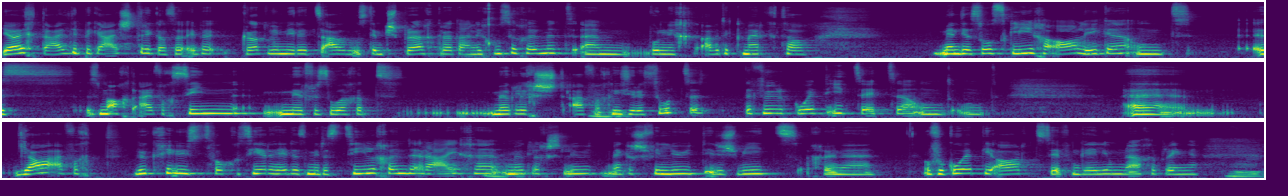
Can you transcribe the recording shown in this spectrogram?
Ja, ich teile die Begeisterung. Also eben, gerade wie wir jetzt auch aus dem Gespräch gerade eigentlich rauskommen, ähm, wo ich auch wieder gemerkt habe, wir haben ja so das gleiche Anliegen und es, es macht einfach Sinn, wir versuchen möglichst einfach mhm. unsere Ressourcen dafür gut einzusetzen und, und ähm, ja, einfach wirklich uns zu fokussieren, dass wir das Ziel können erreichen können, mhm. möglichst, Leute, möglichst viele Leute in der Schweiz können auf eine gute Art das Evangelium nachbringen, mhm.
